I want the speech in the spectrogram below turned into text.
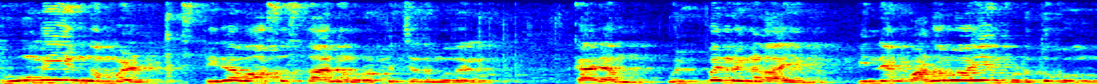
ഭൂമിയിൽ നമ്മൾ സ്ഥിരവാസസ്ഥാനം ഉറപ്പിച്ചത് മുതൽ കരം ഉൽപ്പന്നങ്ങളായും പിന്നെ പണമായും കൊടുത്തു പോന്നു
